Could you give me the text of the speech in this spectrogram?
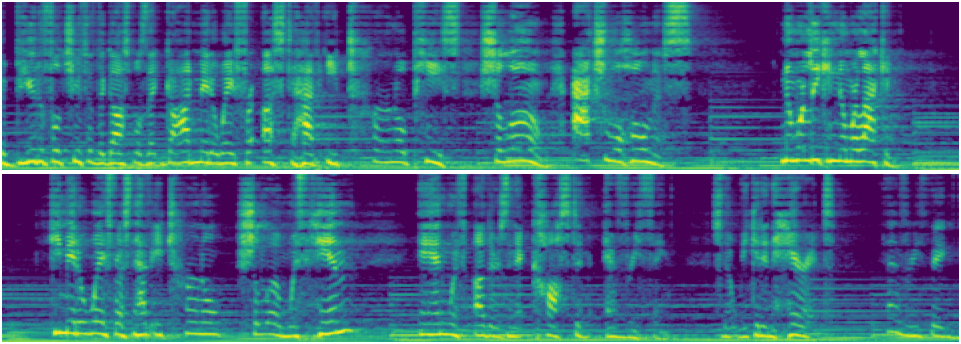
The beautiful truth of the gospel is that God made a way for us to have eternal peace, shalom, actual wholeness. No more leaking, no more lacking. He made a way for us to have eternal shalom with Him and with others, and it cost Him everything so that we could inherit everything.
